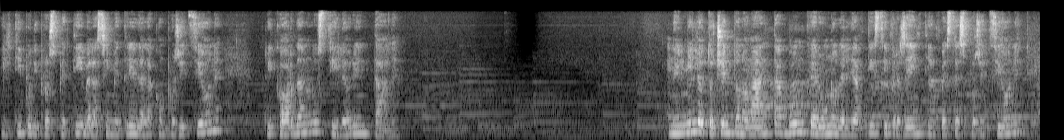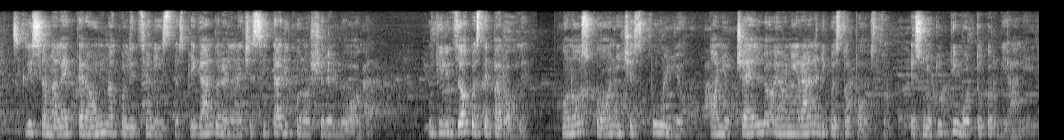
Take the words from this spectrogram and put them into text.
Il tipo di prospettiva e la simmetria della composizione ricordano lo stile orientale. Nel 1890 Bunker, uno degli artisti presenti in questa esposizione, scrisse una lettera a una collezionista spiegandole la necessità di conoscere il luogo. Utilizzò queste parole Conosco ogni cespuglio, ogni uccello e ogni rana di questo posto e sono tutti molto cordiali.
